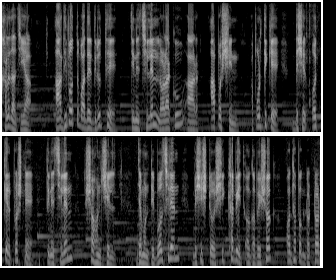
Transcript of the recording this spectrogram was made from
খালেদা জিয়া। আধিপত্যবাদের বিরুদ্ধে তিনি ছিলেন লড়াকু আর আপসীন অপরদিকে দেশের ঐক্যের প্রশ্নে তিনি ছিলেন সহনশীল। যেমনটি বলছিলেন বিশিষ্ট শিক্ষাবিদ ও গবেষক অধ্যাপক ডক্টর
